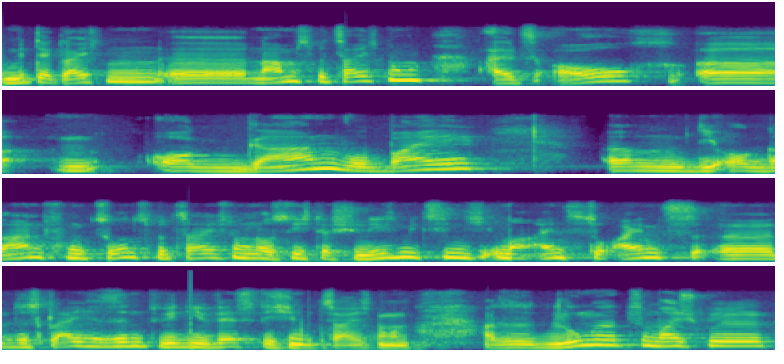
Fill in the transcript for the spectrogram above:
mit der gleichen äh, Namensbezeichnung als auch äh, ein Organ, wobei die Organfunktionsbezeichnungen aus Sicht der chinesischen Medizin nicht immer eins zu eins äh, das gleiche sind wie die westlichen Bezeichnungen. Also Lunge zum Beispiel,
